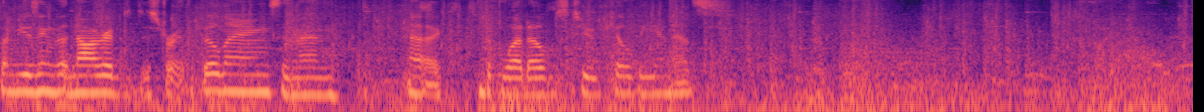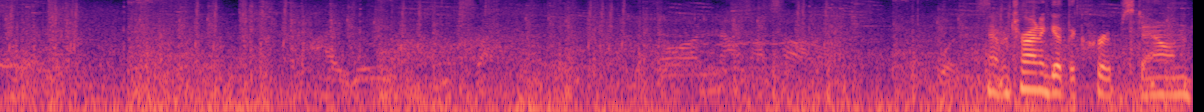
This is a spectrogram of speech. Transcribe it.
So I'm using the Naga to destroy the buildings, and then uh, the Blood Elves to kill the units. And I'm trying to get the crypts down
